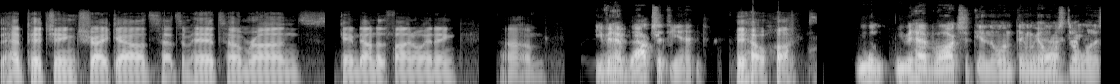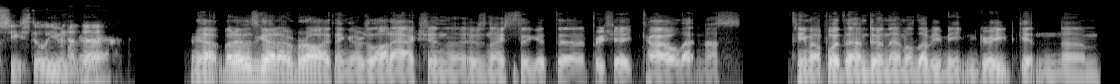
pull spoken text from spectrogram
had pitching, strikeouts, had some hits, home runs. Came down to the final inning. Um, even had walks at the end. Yeah, walks. Even, even had walks at the end. The one thing we yeah. almost don't want to see. Still even had that. Yeah, but it was good overall. I think there was a lot of action. Uh, it was nice to get to appreciate Kyle letting us team up with them, doing the MLW meet and greet, getting um,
